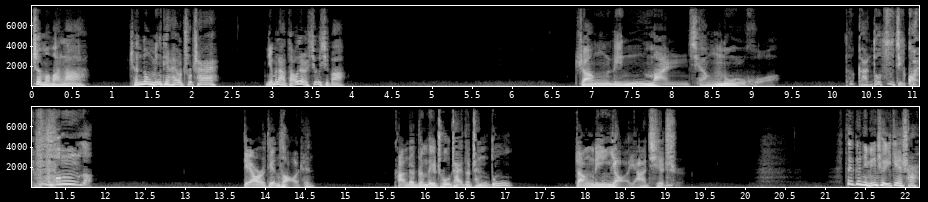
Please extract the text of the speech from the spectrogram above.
这么晚了，陈东明天还要出差，你们俩早点休息吧。张林满腔怒火，他感到自己快疯了。第二天早晨，看着准备出差的陈东，张林咬牙切齿：“再跟你明确一件事儿，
